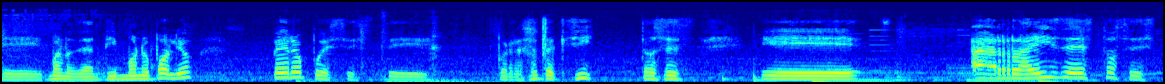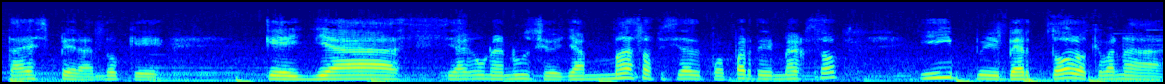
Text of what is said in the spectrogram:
eh, bueno de antimonopolio pero pues este pues resulta que sí. Entonces eh, a raíz de esto se está esperando que que ya se haga un anuncio ya más oficial por parte de Microsoft y eh, ver todo lo que van a,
